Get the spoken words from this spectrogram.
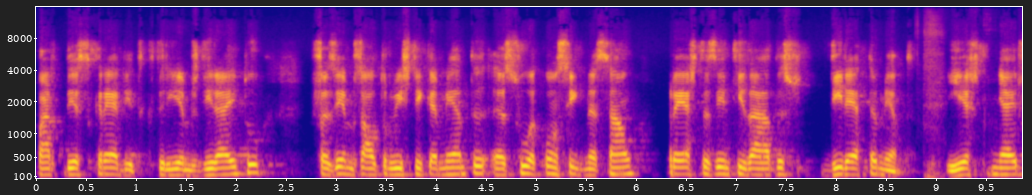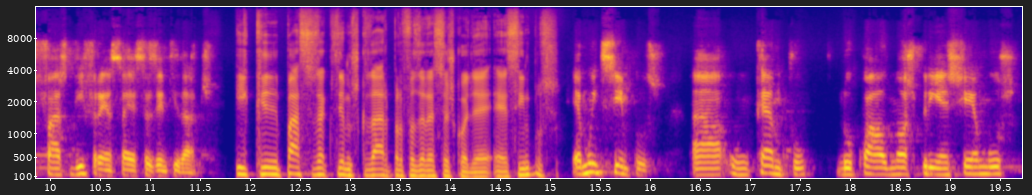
Parte desse crédito que teríamos direito, fazemos altruisticamente a sua consignação para estas entidades diretamente. E este dinheiro faz diferença a essas entidades. E que passos é que temos que dar para fazer essa escolha? É simples? É muito simples. Há um campo no qual nós preenchemos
